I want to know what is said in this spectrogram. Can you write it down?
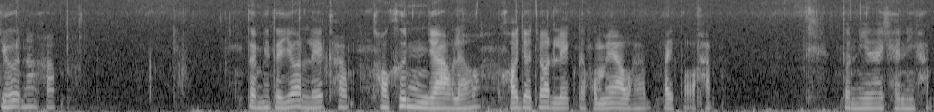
เยอะนะครับ แต่มีแต่ยอดเล็กครับ เขาขึ้นยาวแล้ว เขาจะยอดเล็กแต่ผมไม่เอาครับ ไปต่อครับ ต้นนี้ได้แค่นี้ครับ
